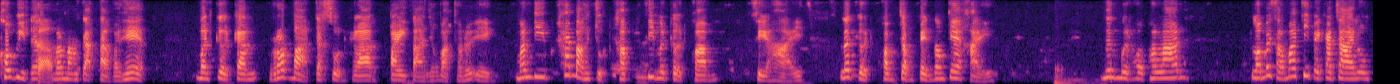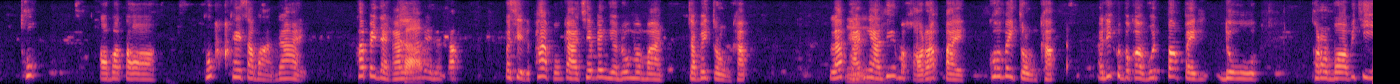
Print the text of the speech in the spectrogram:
โควิดเนี่ยมันมาจากต่างประเทศ มันเกิดการระบาดจากส่วนกลางไปต่างจังหวัดเท่านั้นเอง มันมีแค่บางจุดครับ ที่มันเกิดความเสียหาย และเกิดความจำเป็นต้องแก้ไขหนึ่งหมื่นหกพันล้าน เราไม่สามารถที่ไปกระจายลงทุกอบตทุกเทศบาลได้ ถ้าเป็นอย่างนั้นแล้วเนี่ยนะครับ ประสิทธิภาพของการใช้เป็นเงินงบประมาณจะไม่ตรงครับ และแผนงานที่มาขอรับไปก็ไม่ตรงครับ อันนี้คุณประกอบวุฒิต้องไปดูพรบวิธี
